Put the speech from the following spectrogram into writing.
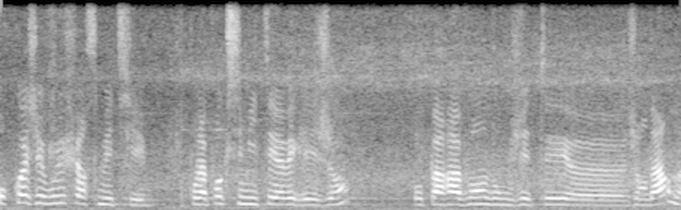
pourquoi j'ai voulu faire ce métier Pour la proximité avec les gens. Auparavant, donc j'étais euh, gendarme.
